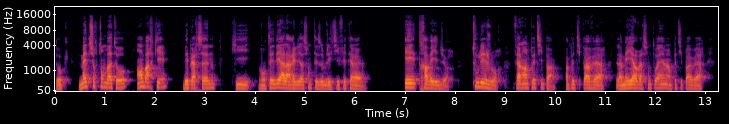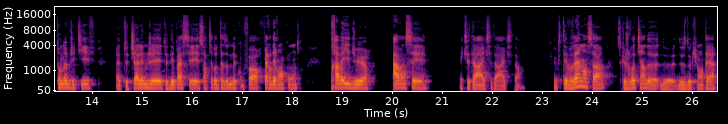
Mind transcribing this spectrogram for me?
Donc, mettre sur ton bateau, embarquer des personnes qui vont t'aider à la réalisation de tes objectifs et tes rêves. Et travailler dur, tous les jours. Faire un petit pas, un petit pas vers la meilleure version de toi-même, un petit pas vers ton objectif, euh, te challenger, te dépasser, sortir de ta zone de confort, faire des rencontres, travailler dur, avancer, etc., etc., etc. Donc c'était vraiment ça, ce que je retiens de, ce documentaire.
